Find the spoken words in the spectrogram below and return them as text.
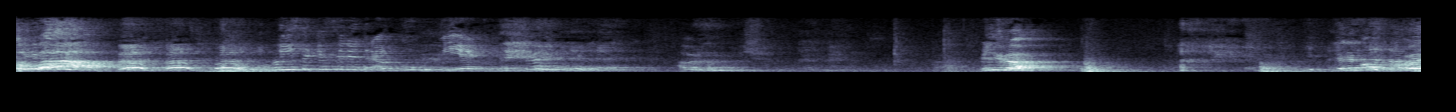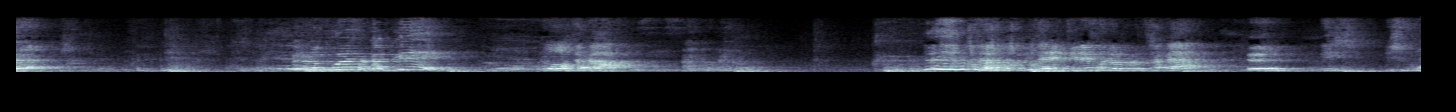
¡Papá! que, dice que se le trancó un pie. A ver, dame un. ¡Milka! ¿Qué le pasa? A ver. Pero no puedes sacar el pie. No, está acá. Está en el teléfono, pero está acá. Es, es, un,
